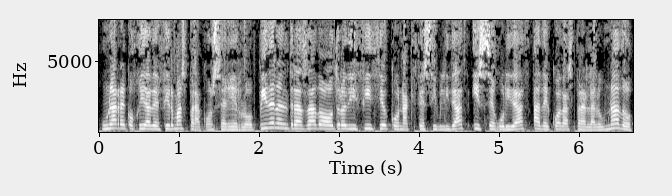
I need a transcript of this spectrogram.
una recogida de firmas para conseguirlo. Piden el traslado a otro edificio con accesibilidad y seguridad adecuadas para el alumnado.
